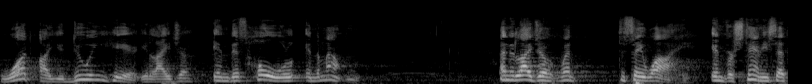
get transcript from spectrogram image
What are you doing here, Elijah, in this hole in the mountain? And Elijah went to say why. In verse 10, he said,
